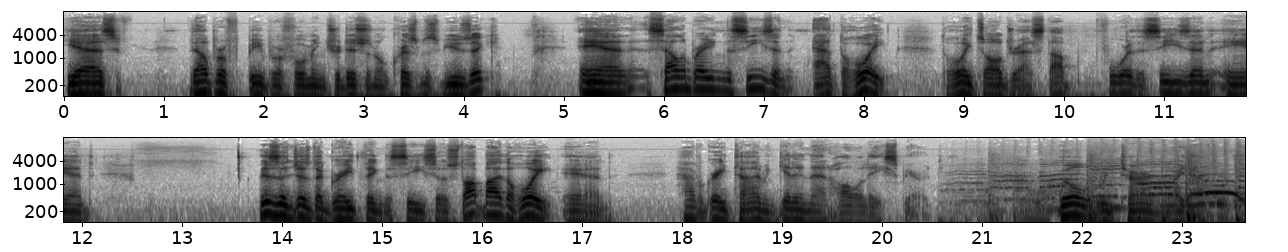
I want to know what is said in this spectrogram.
Yes, they'll be performing traditional Christmas music and celebrating the season at the Hoyt. The Hoyt's all dressed up for the season, and this is just a great thing to see. So stop by the Hoyt and have a great time and get in that holiday spirit. We'll return right after.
